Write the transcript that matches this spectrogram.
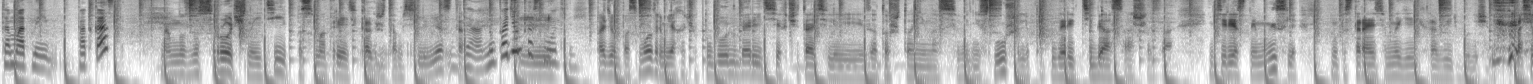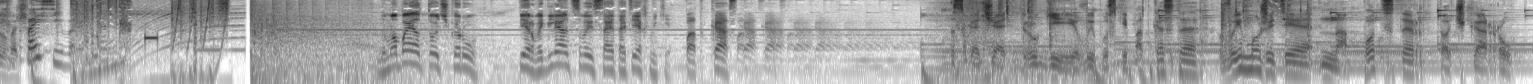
томатный подкаст. Нам нужно срочно идти и посмотреть, как же там Сильвестр. Да, ну пойдем и посмотрим. Пойдем посмотрим. Я хочу поблагодарить всех читателей за то, что они нас сегодня слушали. Поблагодарить тебя, Саша, за интересные мысли. Мы постараемся многие них развить в будущем. Спасибо большое. Спасибо. На mobile.ru Первый глянцевый сайт о технике. Подкаст. Скачать другие выпуски подкаста вы можете на podster.ru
